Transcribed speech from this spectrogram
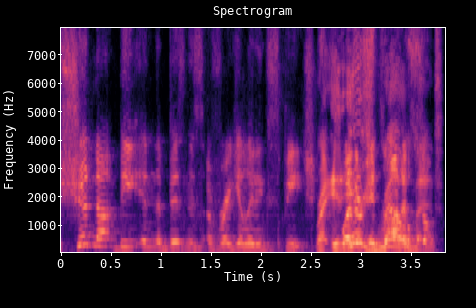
should not be in the business of regulating speech. Right. It is whether it's on a relevant.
